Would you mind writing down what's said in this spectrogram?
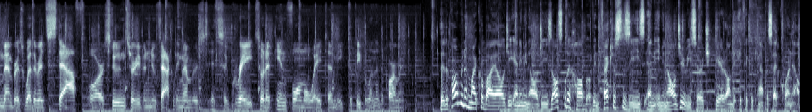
members, whether it's staff or students or even new faculty members. It's a great sort of informal way to meet the people in the department. The Department of Microbiology and Immunology is also the hub of infectious disease and immunology research here on the Ithaca campus at Cornell.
